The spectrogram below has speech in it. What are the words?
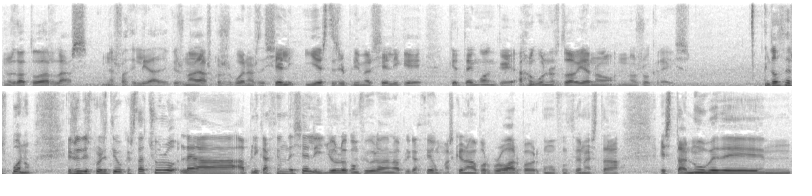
nos da todas las, las facilidades, que es una de las cosas buenas de Shelly y este es el primer Shelly que, que tengo, aunque algunos todavía no, no os lo creéis. Entonces, bueno, es un dispositivo que está chulo. La aplicación de Shelly, yo lo he configurado en la aplicación, más que nada por probar, para ver cómo funciona esta, esta nube de,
